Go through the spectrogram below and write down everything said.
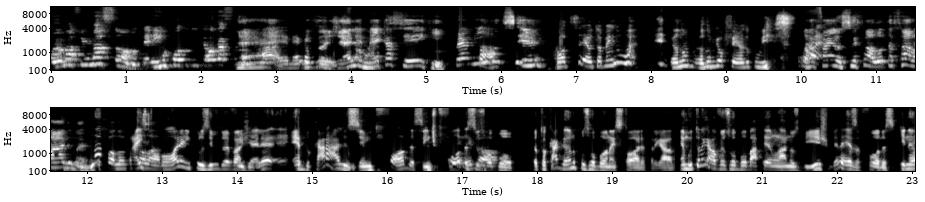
Foi uma afirmação, não tem nenhum ponto de interrogação. É, Ah, é mecha fake. evangelho é meca fake. Pra mim Tá. pode ser. Pode ser, eu também não. Eu não, eu não me ofendo com isso. Ô, Rafael, você falou, tá falado, mano. Não falou, tá A falado. história, inclusive, do Evangelho é, é do caralho, assim, é muito foda, assim. Tipo, foda-se os legal. robôs. Eu tô cagando pros robôs na história, tá ligado? É muito legal ver os robôs batendo lá nos bichos, beleza, foda-se. Que nem,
